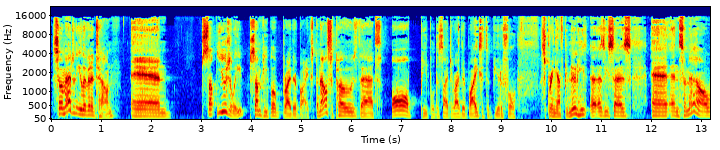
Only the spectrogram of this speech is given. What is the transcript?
so imagine that you live in a town and some, usually some people ride their bikes, but now suppose that all people decide to ride their bikes. It's a beautiful spring afternoon, he, as he says. And, and so now,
